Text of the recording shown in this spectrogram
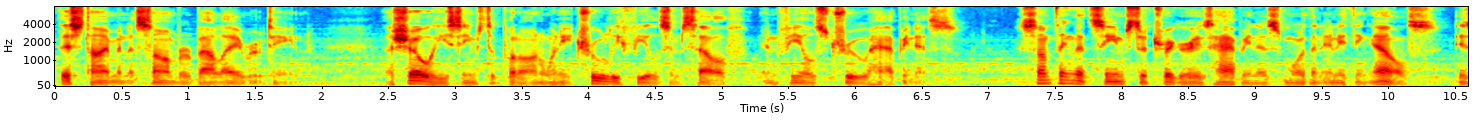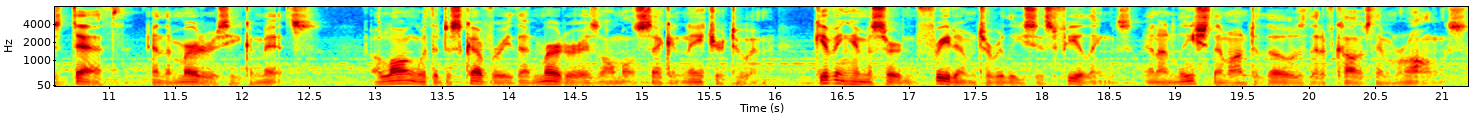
this time in a somber ballet routine, a show he seems to put on when he truly feels himself and feels true happiness. Something that seems to trigger his happiness more than anything else is death and the murders he commits, along with the discovery that murder is almost second nature to him, giving him a certain freedom to release his feelings and unleash them onto those that have caused him wrongs.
